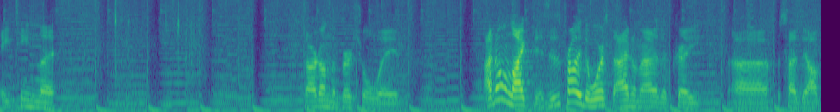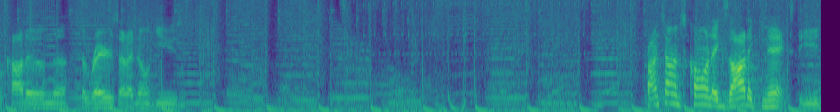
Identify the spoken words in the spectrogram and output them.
18 left. Start on the virtual wave. I don't like this. This is probably the worst item out of the crate, uh, besides the avocado and the, the rares that I don't use. Prime Time's calling exotic next, dude.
